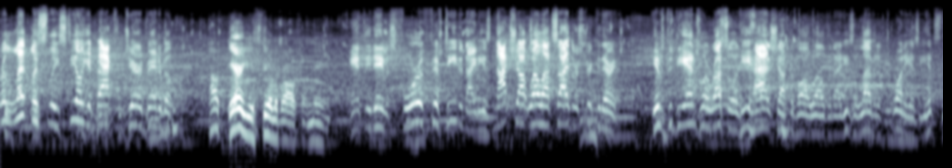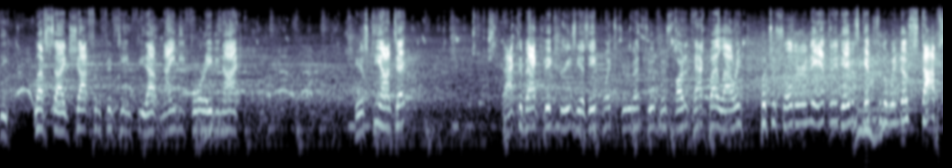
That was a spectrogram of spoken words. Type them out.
relentlessly stealing it back from Jarred Vanderbilt. How dare you steal the ball from me? Anthony Davis, 4 of 15 tonight. He has not shot well outside the restricted area. Gives to D'Angelo Russell, and he has shot the ball well tonight. He's 11 of 20 as he hits the left side shot from 15 feet out, 94 89. Here's Keyonte. Back to back big threes. He has eight points, two rebounds, two assists. Hard attack by Lauri. Puts his shoulder into Anthony Davis. Gets to the window. Stops.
